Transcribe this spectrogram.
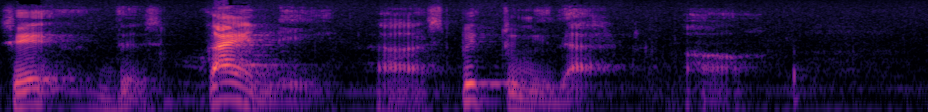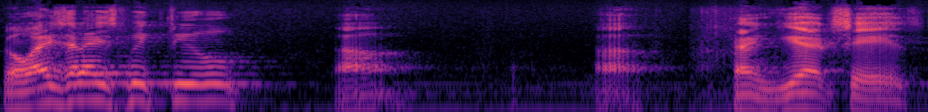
Say, this, kindly uh, speak to me that. Uh, so why shall I speak to you? Uh, uh, and here says,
